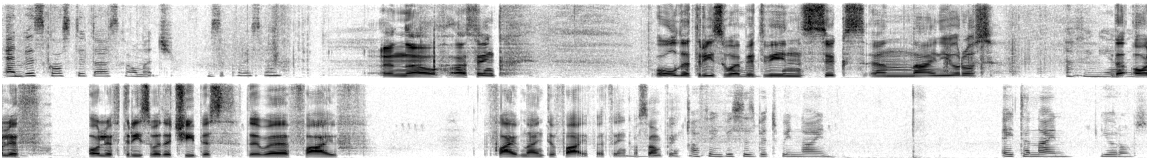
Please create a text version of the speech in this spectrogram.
And this costed us how much? Is the price there? Uh, no, I think all the trees were uh-huh. between six and nine euros. I think yeah. the olive olive trees were the cheapest. They were five five ninety five, I think, or mm. something. I think this is between nine, eight and nine euros.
